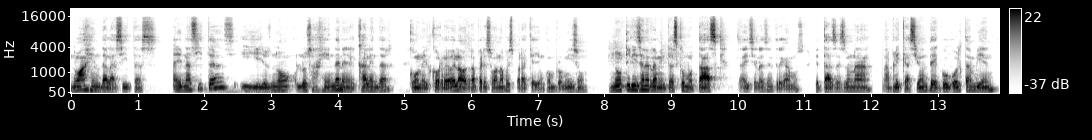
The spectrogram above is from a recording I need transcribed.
no agenda las citas. Hay unas citas y ellos no los agendan en el calendar con el correo de la otra persona, pues para que haya un compromiso. No utilizan herramientas como Task, ahí se las entregamos, que Task es una aplicación de Google también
